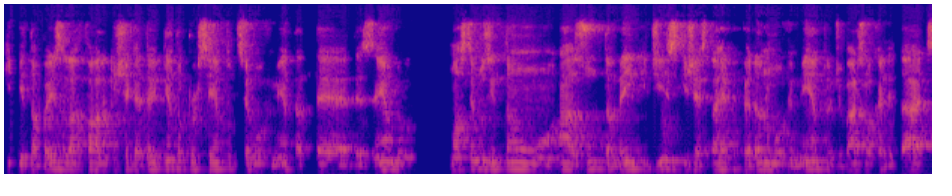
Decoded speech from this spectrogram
que talvez ela fale que chega até 80% do seu movimento até dezembro. Nós temos então a Azul também que diz que já está recuperando o movimento de várias localidades.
